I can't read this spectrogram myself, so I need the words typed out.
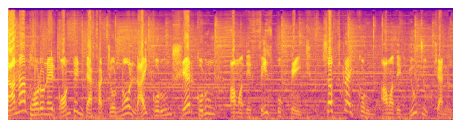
নানা ধরনের কন্টেন্ট দেখার জন্য লাইক করুন শেয়ার করুন আমাদের ফেসবুক পেজ সাবস্ক্রাইব করুন আমাদের ইউটিউব চ্যানেল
